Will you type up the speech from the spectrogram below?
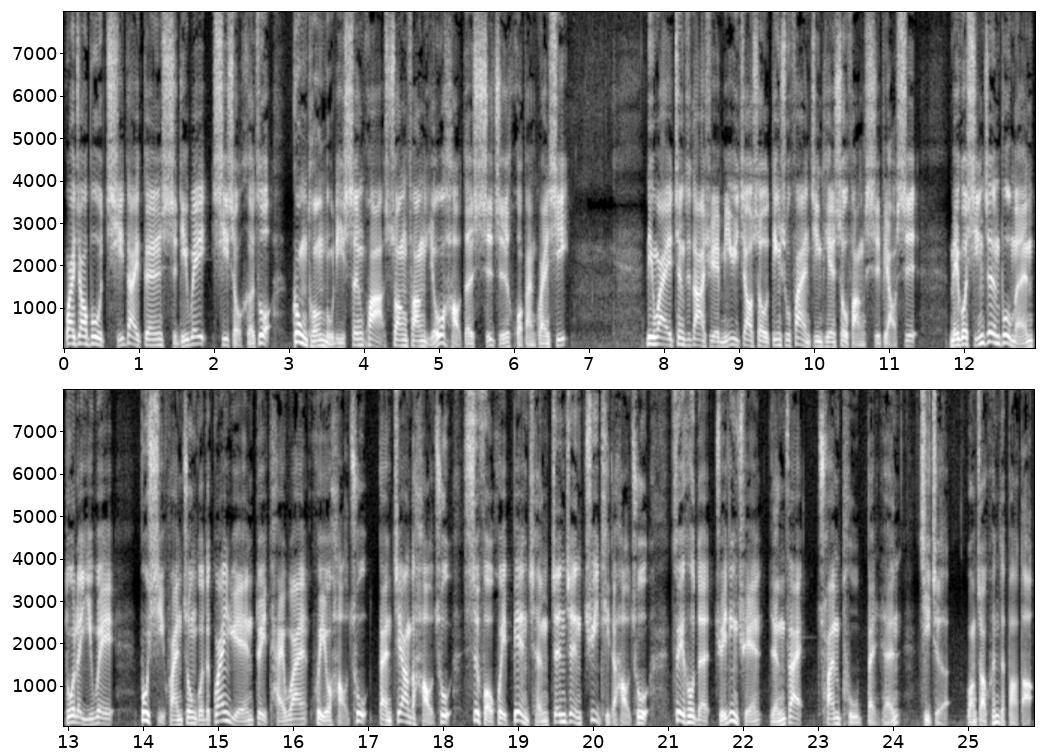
外交部期待跟史迪威携手合作，共同努力深化双方友好的实质伙伴关系。另外，政治大学名誉教授丁书范今天受访时表示，美国行政部门多了一位。不喜欢中国的官员对台湾会有好处，但这样的好处是否会变成真正具体的好处，最后的决定权仍在川普本人。记者王兆坤的报道。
